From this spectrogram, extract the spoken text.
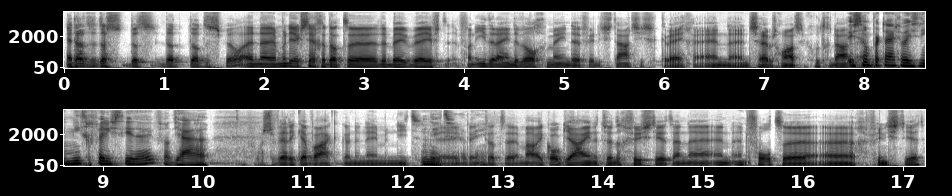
En dat, dat, is- dat, is- dat, dat is het spel. En eh moet ik zeggen dat eh, de BBB heeft van iedereen de welgemeende felicitaties gekregen. En, en ze hebben het gewoon hartstikke goed gedaan. Is er een En partij geweest die niet gefeliciteerd heeft? Want ja, voor zover ik heb waar kunnen nemen, niet. Niet, Eh, ik denk dat, eh, maar ik ook jaar 21 gefeliciteerd en, eh, en, en Volt eh, eh, gefeliciteerd.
